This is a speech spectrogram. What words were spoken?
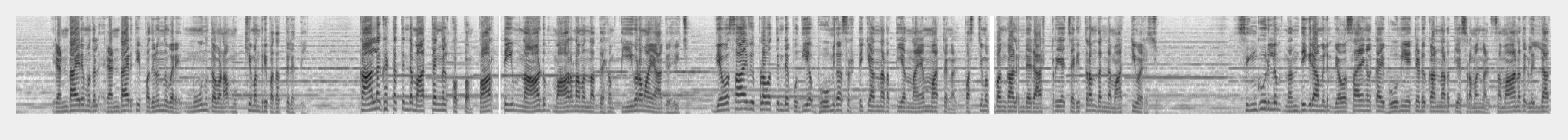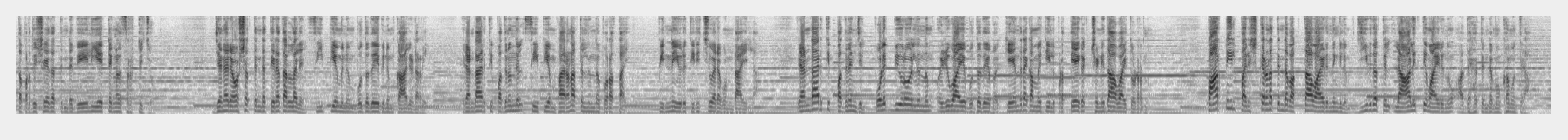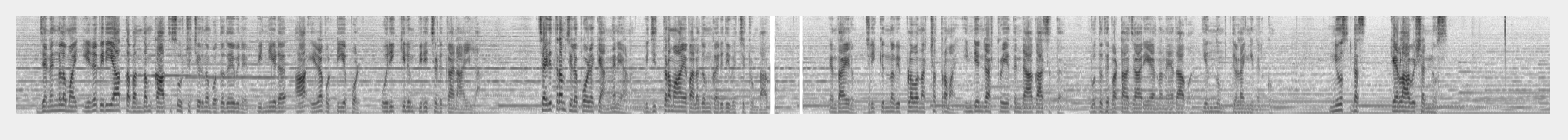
രണ്ടായിരം മുതൽ രണ്ടായിരത്തി പതിനൊന്ന് വരെ മൂന്ന് തവണ മുഖ്യമന്ത്രി പദത്തിലെത്തി. കാലഘട്ടത്തിന്റെ മാറ്റങ്ങൾക്കൊപ്പം പാർട്ടിയും നാടും മാറണമെന്ന് അദ്ദേഹം തീവ്രമായി ആഗ്രഹിച്ചു. വ്യവസായ വിപ്ലവത്തിന്റെ പുതിയ ഭൂമിക സൃഷ്ടിക്കാൻ നടത്തിയ നയം മാറ്റങ്ങൾ പശ്ചിമ ബംഗാളിന്റെ രാഷ്ട്രീയ ചരിത്രം തന്നെ മാറ്റിവരച്ചു. സിംഗൂരിലും നന്ദിഗ്രാമിലും വ്യവസായങ്ങൾക്കായി ഭൂമി ഏറ്റെടുക്കാൻ നടത്തിയ ശ്രമങ്ങൾ സമാനതകളില്ലാത്ത പ്രതിഷേധത്തിന്റെ വേലിയേറ്റങ്ങൾ സൃഷ്ടിച്ചു. ജനരോഷത്തിന്റെ തിരതള്ളലിൽ സി പി എമ്മിനും ബുദ്ധദേവിനും കാലിടറി. രണ്ടായിരത്തി പതിനൊന്നിൽ സി പി എം ഭരണത്തിൽ നിന്ന് പുറത്തായി. പിന്നെയൊരു തിരിച്ചുവരവുണ്ടായില്ല. രണ്ടായിരത്തി പതിനഞ്ചിൽ പോളിറ്റ് ബ്യൂറോയിൽ നിന്നും ഒഴിവായ ബുദ്ധദേവ് കേന്ദ്ര കമ്മിറ്റിയിൽ പ്രത്യേക ക്ഷണിതാവായി തുടർന്നു. പാർട്ടിയിൽ പരിഷ്കരണത്തിന്റെ വക്താവായിരുന്നെങ്കിലും ജീവിതത്തിൽ ലാളിത്യമായിരുന്നു അദ്ദേഹത്തിന്റെ മുഖമുദ്ര. ജനങ്ങളുമായി ഇഴപിരിയാത്ത ബന്ധം കാത്തുസൂക്ഷിച്ചിരുന്ന ബുദ്ധദേവിന് പിന്നീട് ആ ഇഴ പൊട്ടിയപ്പോൾ ഒരിക്കലും പിരിച്ചെടുക്കാനായില്ല. ചരിത്രം ചിലപ്പോഴൊക്കെ അങ്ങനെയാണ്. വിചിത്രമായ പലതും കരുതി വെച്ചിട്ടുണ്ടാകും. എന്തായാലും ജ്വലിക്കുന്ന വിപ്ലവ നക്ഷത്രമായി ഇന്ത്യൻ രാഷ്ട്രീയത്തിന്റെ ആകാശത്ത് ബുദ്ധദി ഭട്ടാചാര്യ എന്ന നേതാവ് എന്നും തിളങ്ങി നിൽക്കും. News desk Kerala Vision news.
